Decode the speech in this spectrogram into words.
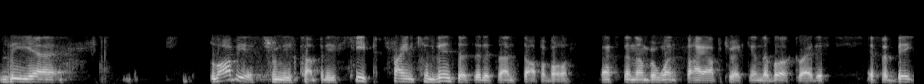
the uh, lobbyists from these companies keep trying to convince us that it's unstoppable. That's the number one psyop trick in the book, right? If if a big,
